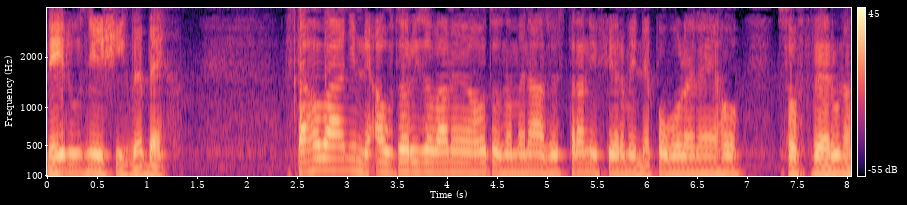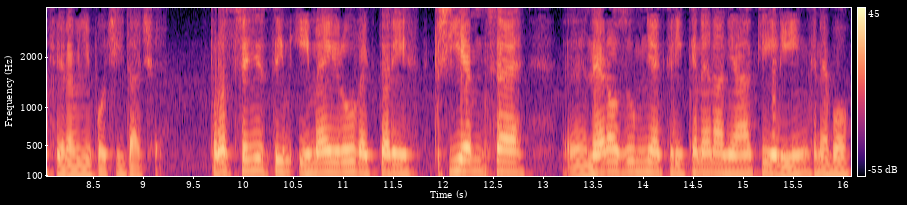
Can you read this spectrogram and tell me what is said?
nejrůznějších webech. Stahováním neautorizovaného, to znamená ze strany firmy nepovoleného softwaru na firmní počítače. Prostřednictvím e-mailů, ve kterých příjemce eh, nerozumně klikne na nějaký link nebo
